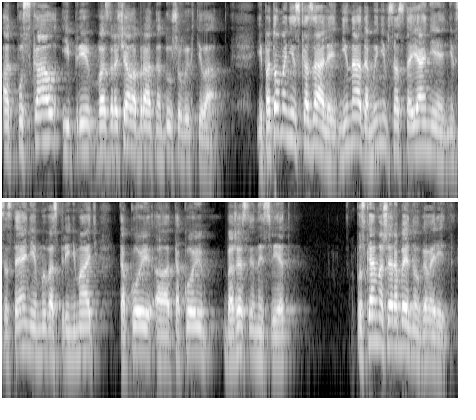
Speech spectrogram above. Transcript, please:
отпускал и возвращал обратно душу в их тела. И потом они сказали, не надо, мы не в состоянии, не в состоянии мы воспринимать такой, а, такой божественный свет. Пускай Маше Рабейну говорит –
